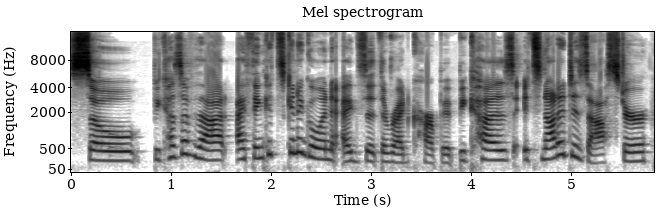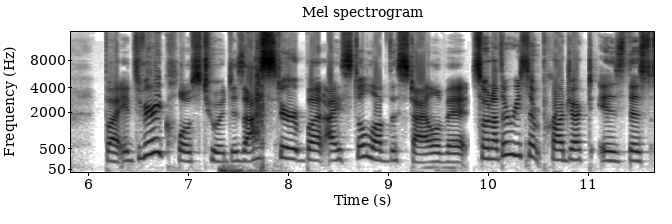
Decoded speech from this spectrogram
So, because of that, I think it's going to go and exit the red carpet because it's not a disaster, but it's very close to a disaster, but I still love the style of it. So another recent project is this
